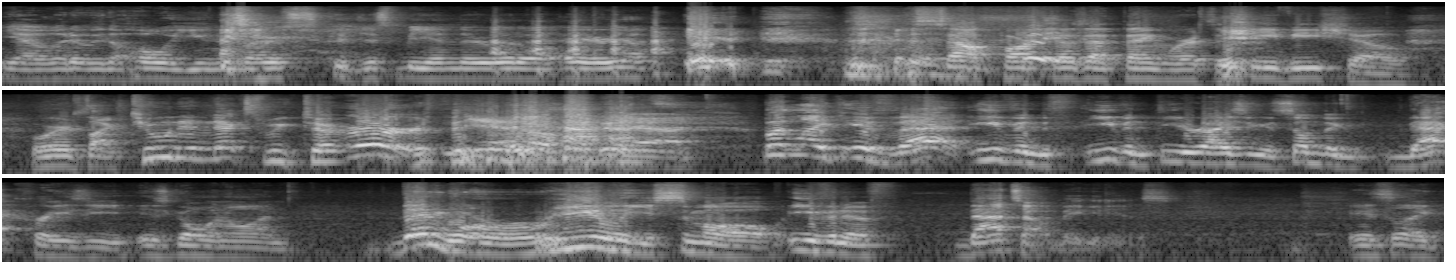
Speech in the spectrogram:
Yeah, literally the whole universe could just be in their little area. South Park does that thing where it's a TV show where it's like tune in next week to Earth. you Yeah. know? yeah. But like, if that even even theorizing that something that crazy is going on, then we're really small. Even if that's how big it is, it's like.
